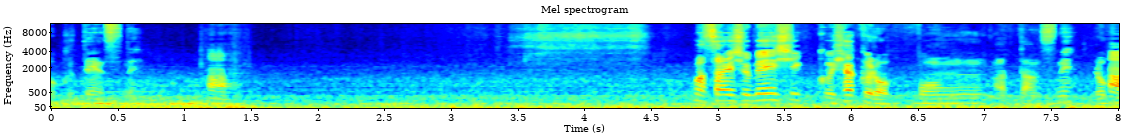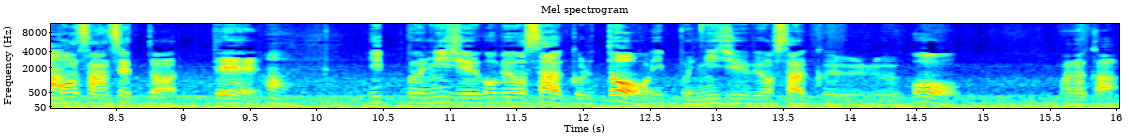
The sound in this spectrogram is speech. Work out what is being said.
ん。6点ですね。はまあ最初ベーシック106本あったんですね。6はい本3セットあってい、はい。1分25秒サークルと1分20秒サークルをまあなんか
